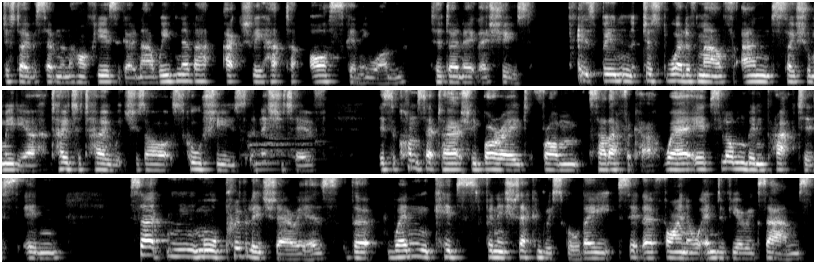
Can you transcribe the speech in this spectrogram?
just over seven and a half years ago now, we've never actually had to ask anyone to donate their shoes it's been just word of mouth and social media. Toe to Toe, which is our school shoes initiative, is a concept I actually borrowed from South Africa, where it's long been practice in certain more privileged areas that when kids finish secondary school, they sit their final end of year exams.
